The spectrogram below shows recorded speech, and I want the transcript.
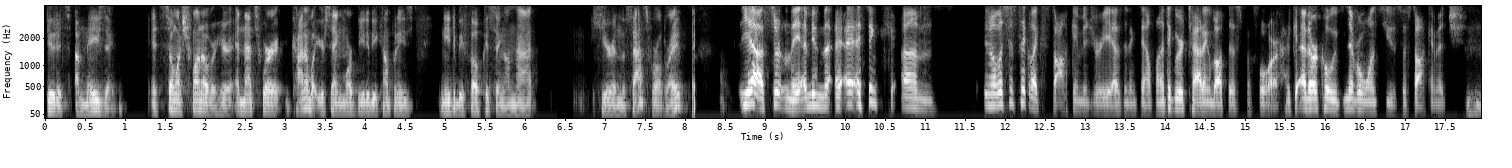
dude, it's amazing. It's so much fun over here. And that's where kind of what you're saying, more B2B companies need to be focusing on that here in the SaaS world, right? Yeah, certainly. I mean, I, I think um, you know, let's just take like stock imagery as an example. I think we were chatting about this before. Like at Aircall, we've never once used a stock image. Mm-hmm.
